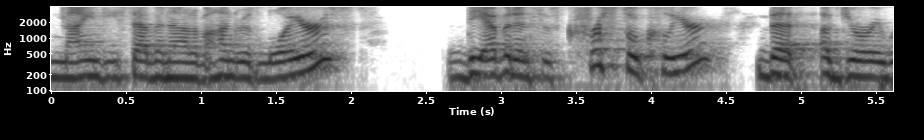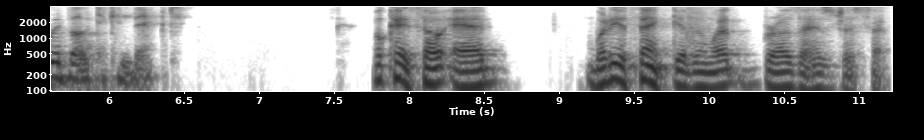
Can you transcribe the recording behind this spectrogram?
97 out of 100 lawyers the evidence is crystal clear that a jury would vote to convict. Okay so ed what do you think given what rosa has just said?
